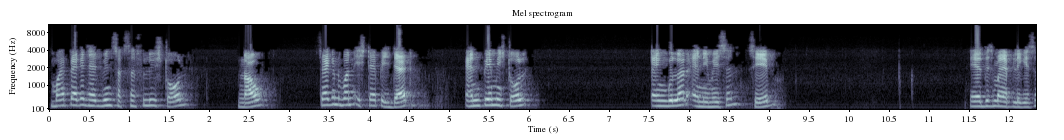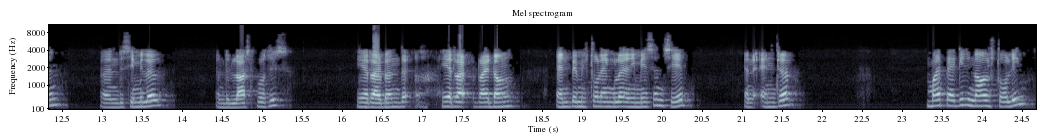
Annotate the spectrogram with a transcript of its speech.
My package has been successfully installed. Now second one step is that npm install angular animation save here this is my application and similar and the last process. Here write down the here write down npm install angular animation save and enter. My package now installing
